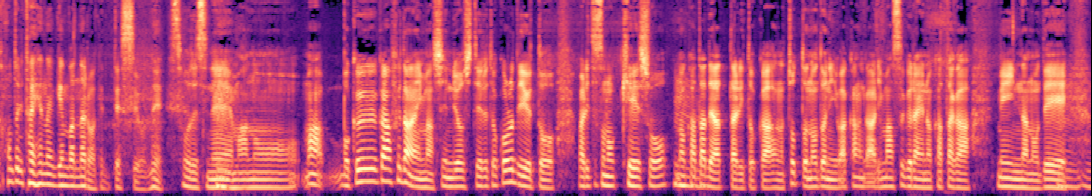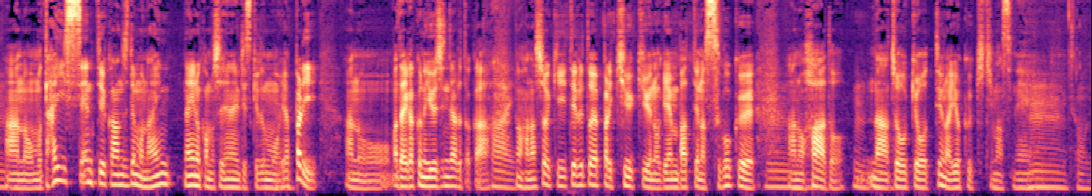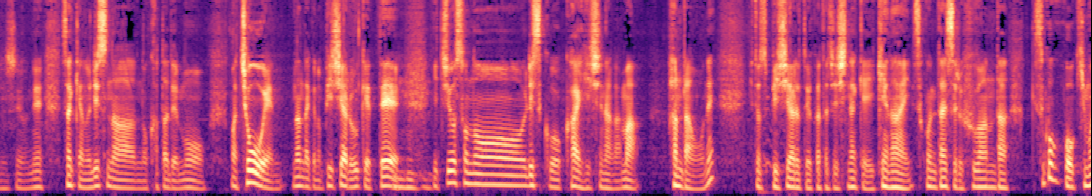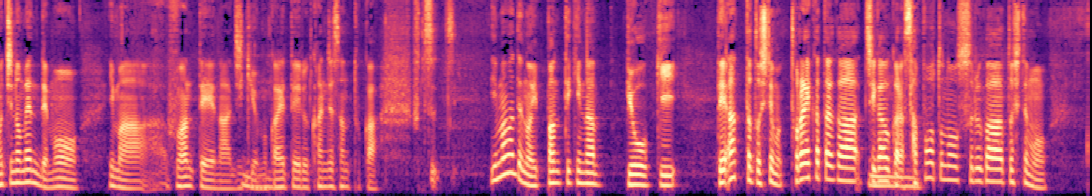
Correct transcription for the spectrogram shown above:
本当に大変な現場になるわけですよね。そうですね。うん、まああのまあ僕が普段今診療しているところでいうと割とその軽症の方であったりとか、うん、ちょっと喉に違和感がありますぐらいの方がメインなので、うんうん、あのもう第一線っていう感じでもないないのかもしれないですけども、やっぱりあのまあ、大学の友人であるとかの話を聞いてると、やっぱり救急の現場っていうのはすごく、あのハードな状況っていうのはよく聞きますね、うん、そうですよね。さっきあのリスナーの方でも、まあ、腸炎なんだけど PCR を受けて、うん。一応そのリスクを回避しながら、まあ、判断をね一つ PCR という形でしなきゃいけない。そこに対する不安だ。すごくこう気持ちの面でも今不安定な時期を迎えている患者さんとか、普通今までの一般的な病気であったとしても捉え方が違うからサポートのする側としても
